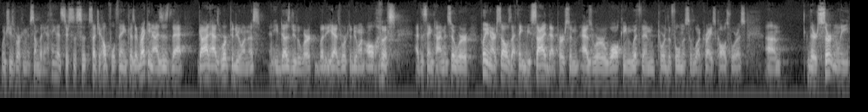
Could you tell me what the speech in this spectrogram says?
when she's working with somebody. I think that's just a, such a helpful thing because it recognizes that God has work to do on us, and He does do the work, but He has work to do on all of us at the same time. And so we're putting ourselves, I think, beside that person as we're walking with them toward the fullness of what Christ calls for us. Um, there's certainly,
